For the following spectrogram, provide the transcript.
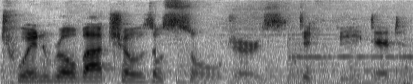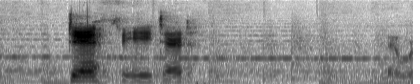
Twin robot Chozo soldiers defeated. Defeated. Okay, we're...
